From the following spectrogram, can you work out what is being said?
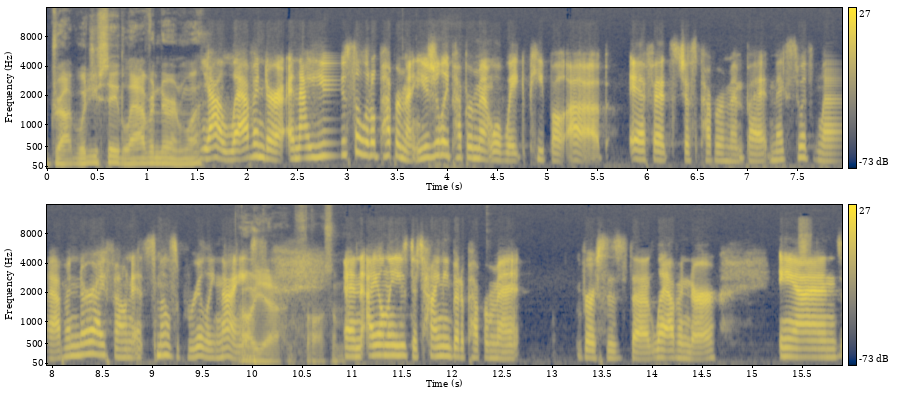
drop. Would you say lavender and what? yeah, lavender, and I use a little peppermint. Usually, peppermint will wake people up if it's just peppermint, but mixed with lavender, I found it smells really nice. Oh yeah, it's awesome. and I only used a tiny bit of peppermint versus the lavender. And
